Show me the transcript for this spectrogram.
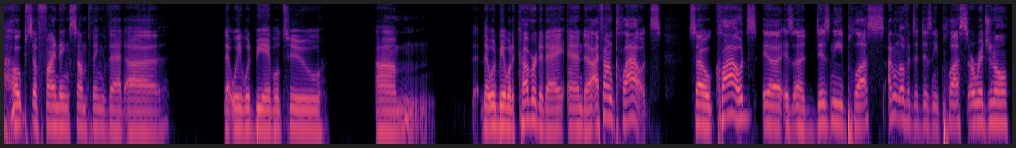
hopes of finding something that uh that we would be able to um th- that would be able to cover today and uh, i found clouds. So clouds uh, is a disney plus i don't know if it's a disney plus original.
